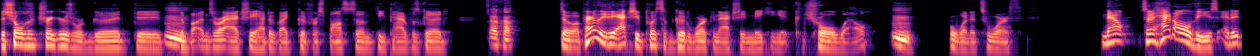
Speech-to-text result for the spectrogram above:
the shoulder triggers were good. The the Mm. buttons were actually had a like good response to them. D pad was good. Okay. So apparently they actually put some good work in actually making it control well Mm. for what it's worth. Now, so it had all these, and it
